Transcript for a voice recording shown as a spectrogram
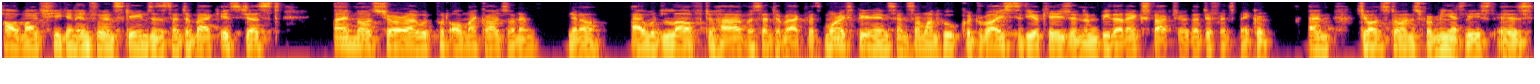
how much he can influence games as a centre back. It's just I'm not sure I would put all my cards on him. You know, I would love to have a centre back with more experience and someone who could rise to the occasion and be that X factor, that difference maker. And John Stones, for me at least, is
